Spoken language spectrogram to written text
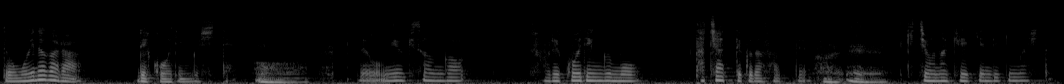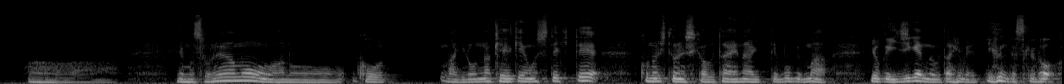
て思いながらレコーディングしてうんでもみゆきさんがそうレコーディングも立ち会ってくださってはい。ええ貴重な経験できました。でもそれはもうあのこう、まあ、いろんな経験をしてきてこの人にしか歌えないって僕まあよく異次元の歌姫って言うんですけど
